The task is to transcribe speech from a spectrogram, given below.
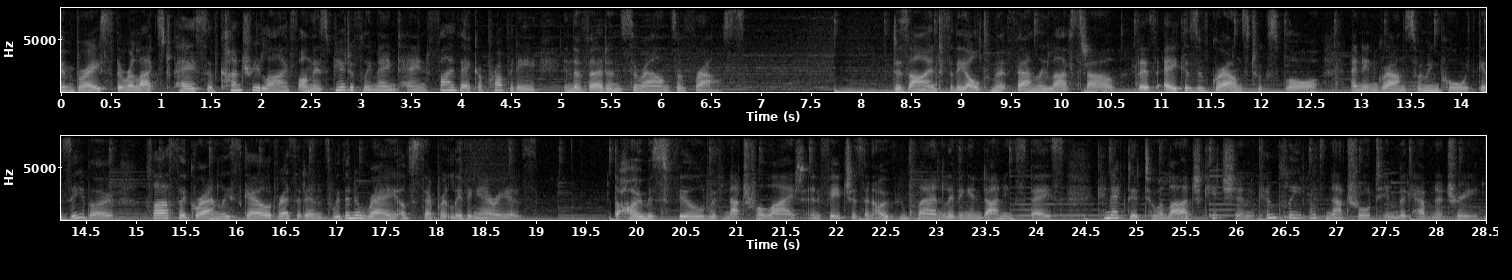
Embrace the relaxed pace of country life on this beautifully maintained 5 acre property in the verdant surrounds of Rous. Designed for the ultimate family lifestyle, there's acres of grounds to explore, an in-ground swimming pool with gazebo, plus a grandly scaled residence with an array of separate living areas. The home is filled with natural light and features an open plan living and dining space connected to a large kitchen complete with natural timber cabinetry.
